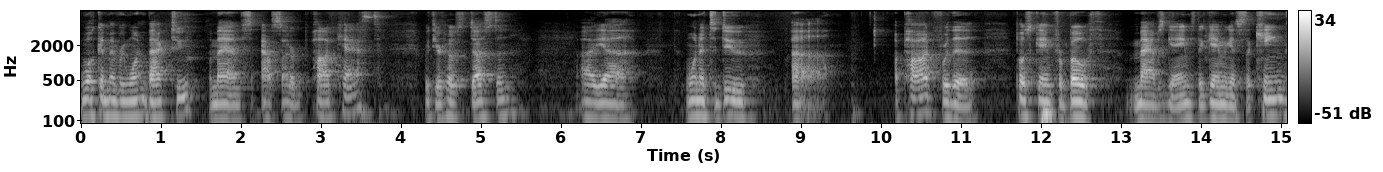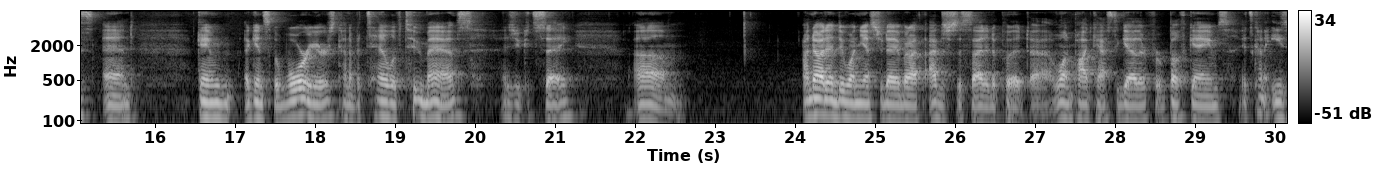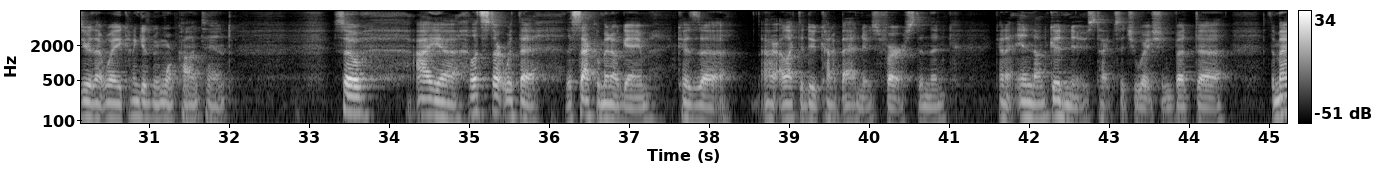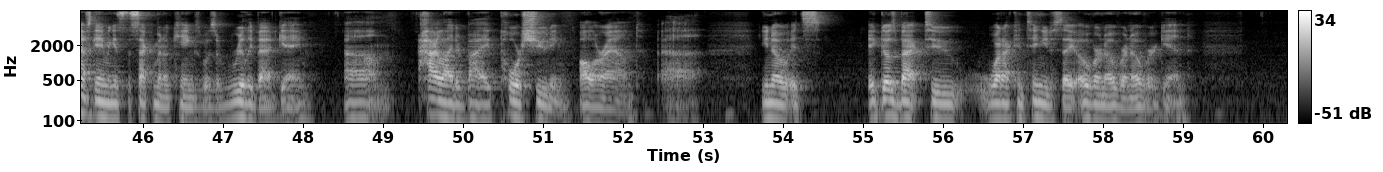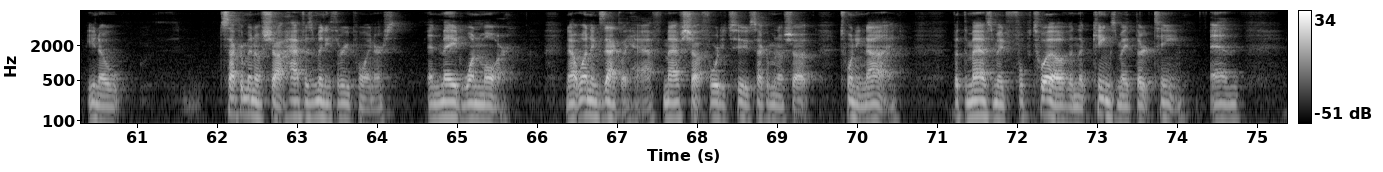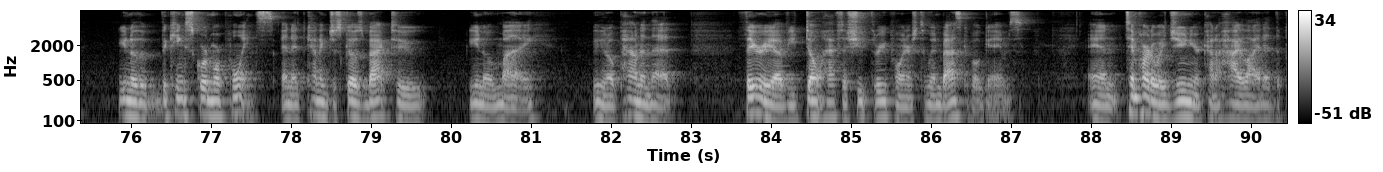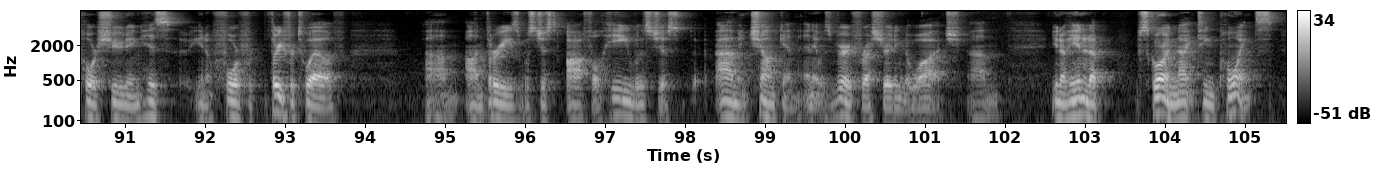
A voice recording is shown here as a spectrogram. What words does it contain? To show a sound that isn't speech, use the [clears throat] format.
Welcome everyone back to the Mavs Outsider Podcast with your host Dustin. I uh, wanted to do uh, a pod for the post game for both Mavs games, the game against the Kings and game against the Warriors, kind of a tale of two Mavs, as you could say. Um, I know I didn't do one yesterday, but I, I just decided to put uh, one podcast together for both games. It's kind of easier that way. It kind of gives me more content. So, I uh, let's start with the the Sacramento game because uh, I, I like to do kind of bad news first, and then kind of end on good news type situation. But uh, the Mavs game against the Sacramento Kings was a really bad game, um, highlighted by poor shooting all around. Uh, you know, it's it goes back to what I continue to say over and over and over again. You know, Sacramento shot half as many three pointers and made one more. Now it wasn't exactly half. Mavs shot 42, Sacramento shot 29. But the Mavs made 12 and the Kings made 13. And you know, the the Kings scored more points and it kind of just goes back to you know my you know pounding that theory of you don't have to shoot three pointers to win basketball games. And Tim Hardaway Jr. kind of highlighted the poor shooting. His, you know, four for three for twelve um, on threes was just awful. He was just, I mean, chunking, and it was very frustrating to watch. Um, you know, he ended up scoring 19 points,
